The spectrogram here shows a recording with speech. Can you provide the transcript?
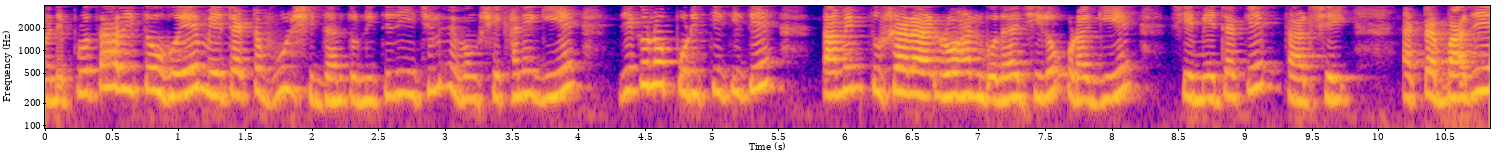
মানে প্রতারিত হয়ে মেয়েটা একটা ভুল সিদ্ধান্ত নিতে নিয়েছিল এবং সেখানে গিয়ে যে কোনো পরিস্থিতিতে তামিম, তুষার আর রোহান বোধহয় ছিল। ওরা গিয়ে সে মেয়েটাকে তার সেই একটা বাজে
